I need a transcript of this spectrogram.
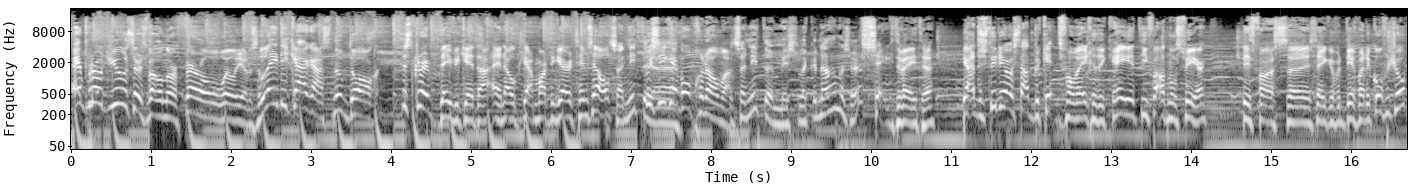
en producers... waaronder Pharrell Williams, Lady Gaga, Snoop Dogg... The Script, David Guetta en ook ja, Martin Garrix himself... zijn niet, eh, muziek hebben opgenomen. Het zijn niet de misselijke namen, zeg. Zeker te weten. Ja, de studio staat bekend vanwege de creatieve atmosfeer. Dit was eh, zeker dicht bij de coffeeshop.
